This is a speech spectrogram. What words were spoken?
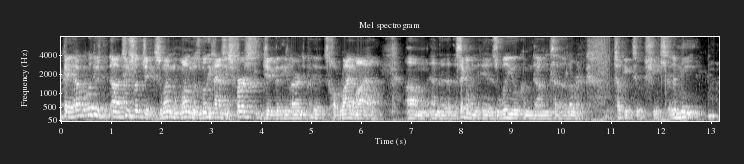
Okay, uh, we'll do uh, two slip jigs. One, one was Willie Clancy's first jig that he learned. It's called Ride a Mile. Um, and the, the second one is Will You Come Down to Limerick, Tucky to She's Limney.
